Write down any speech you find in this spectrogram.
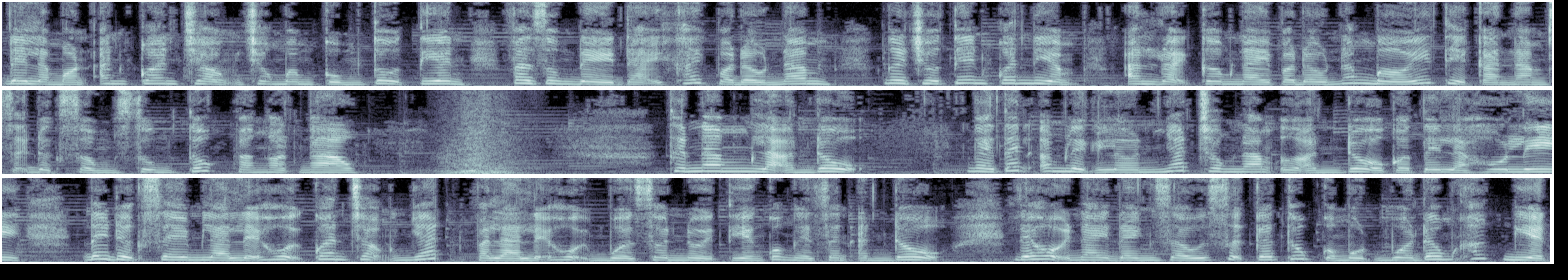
Đây là món ăn quan trọng trong mâm cúng tổ tiên và dùng để đại khách vào đầu năm. Người Triều Tiên quan niệm ăn loại cơm này vào đầu đầu năm mới thì cả năm sẽ được sống sung túc và ngọt ngào. Thứ năm là Ấn Độ. Ngày Tết âm lịch lớn nhất trong năm ở Ấn Độ có tên là Holi. Đây được xem là lễ hội quan trọng nhất và là lễ hội mùa xuân nổi tiếng của người dân Ấn Độ. Lễ hội này đánh dấu sự kết thúc của một mùa đông khắc nghiệt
